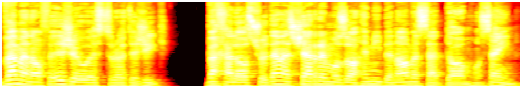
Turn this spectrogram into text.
و منافع ژئواستراتژیک و خلاص شدن از شر مزاحمی به نام صدام حسین.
